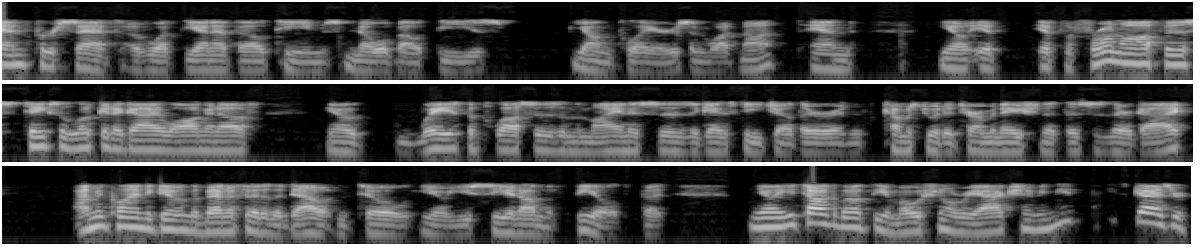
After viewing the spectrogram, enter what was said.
10% of what the NFL teams know about these young players and whatnot. And you know, if if the front office takes a look at a guy long enough, you know, weighs the pluses and the minuses against each other and comes to a determination that this is their guy, I'm inclined to give him the benefit of the doubt until you know you see it on the field. But you know, you talk about the emotional reaction. I mean, these guys are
